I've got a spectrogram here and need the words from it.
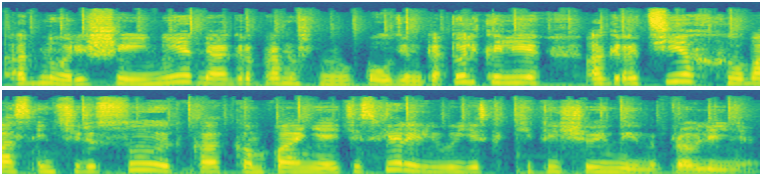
одно решение для агропромышленного холдинга. Только ли агротех вас интересует как компания IT-сферы, или есть какие-то еще иные направления?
